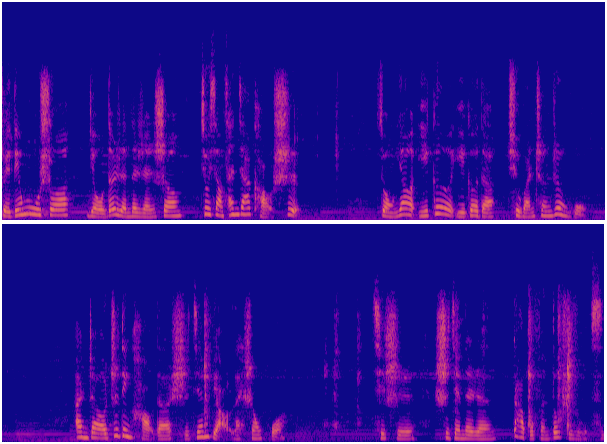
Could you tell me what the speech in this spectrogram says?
水丁木说：“有的人的人生就像参加考试，总要一个一个的去完成任务，按照制定好的时间表来生活。其实世间的人大部分都是如此，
